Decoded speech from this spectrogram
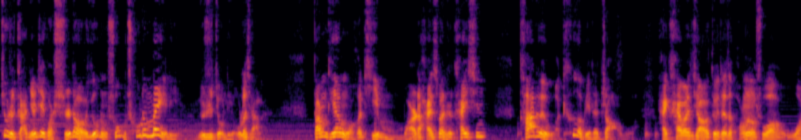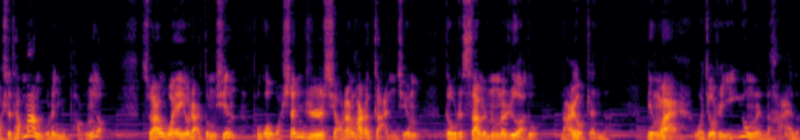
就是感觉这块石头有种说不出的魅力，于是就留了下来。当天我和 Tim 玩的还算是开心，他对我特别的照顾，还开玩笑对他的朋友说我是他曼谷的女朋友。虽然我也有点动心，不过我深知小男孩的感情都是三分钟的热度，哪有真的？另外，我就是一佣人的孩子，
